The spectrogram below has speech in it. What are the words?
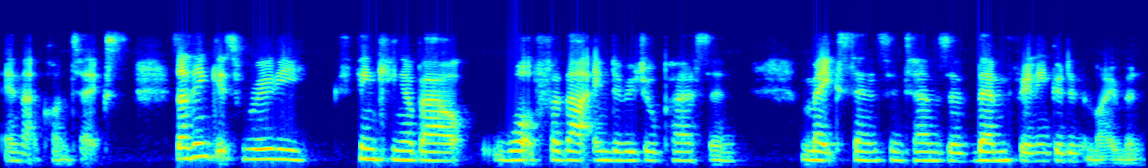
in that context. So i think it's really thinking about what for that individual person makes sense in terms of them feeling good in the moment.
